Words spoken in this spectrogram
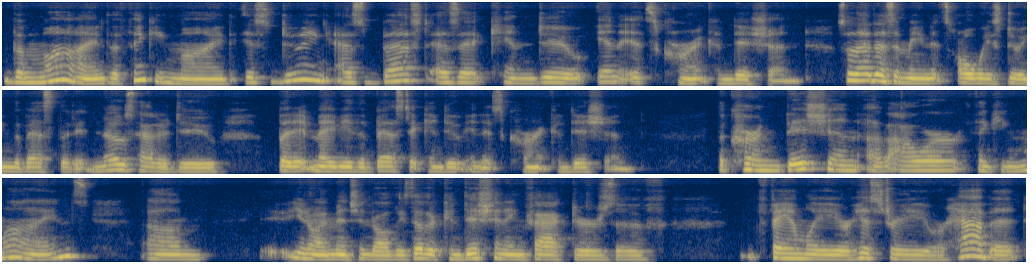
the mind, the thinking mind, is doing as best as it can do in its current condition. So that doesn't mean it's always doing the best that it knows how to do, but it may be the best it can do in its current condition. The condition of our thinking minds, um, you know, I mentioned all these other conditioning factors of family or history or habit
